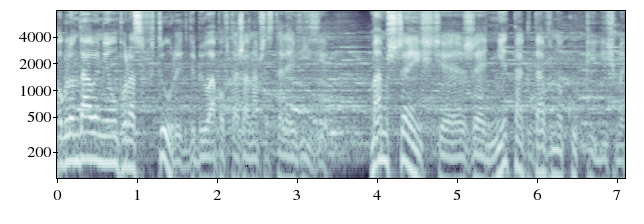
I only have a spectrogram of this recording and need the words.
Oglądałem ją po raz wtóry, gdy była powtarzana przez telewizję. Mam szczęście, że nie tak dawno kupiliśmy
